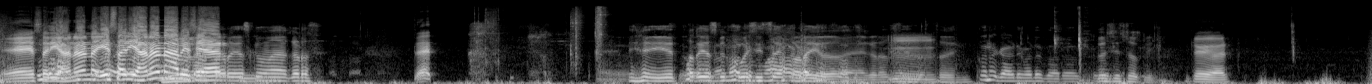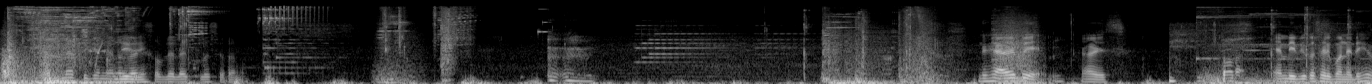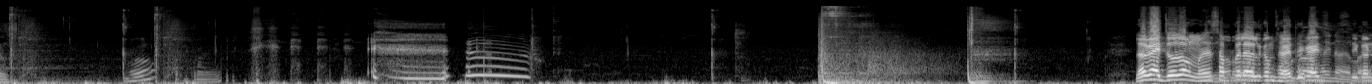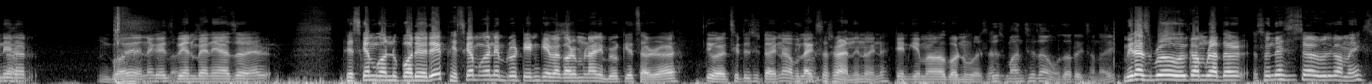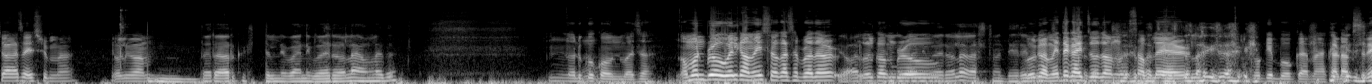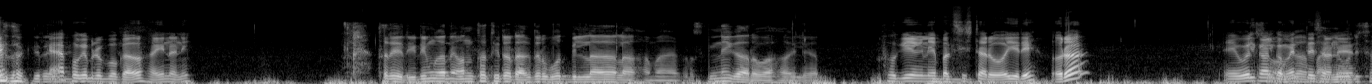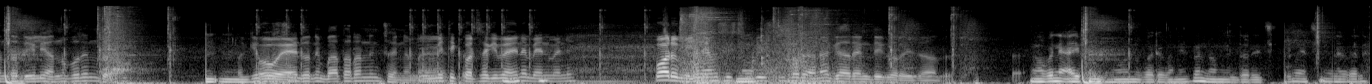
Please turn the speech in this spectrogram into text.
ए यसरी हान न यसरी हान न आवेश यार तर यसको माकडा ध्यात्। ये तर यसको नत्र कोसिस चाहिँ माकडा कडै हो छ। माकडा उम्। चाहिँ त नि। कुन गाडीबाट झरेर आउँछ। कोसिस हो कि त्यही यार म्याच सिकेन जी, जी। लाइक सबले लाइक प्लस हेरन देखा एमबी आवेश टाढा। एमबिबी कसरी देख्यौ हो? खतरा हो। ल गाइज जो जो हुनुहुन्छ सबैलाई वेलकम छ है त गाइज चिकन। डिनर भयो होइन गाइज बिहान बिहानै आज यार फेस क्याम गर्नु पऱ्यो अरे। फेस क्याम गर्ने ब्रो टेन केमा गरौँ लाने ब्रो के छ र? त्यो भएर छिटो छिटो होइन अब लाइक सब्सक्राइब हानिदिनु होइन। टेन केमा गर्नुपर्छ। मान्छे चाहिँ हुँदो रहेछन् है। मिराज ब्रो वेलकम ब्रदर सुन्दा सिस्टर वेलकम है। स्वागत छ स्ट्रिममा वेलकम तर अर्को खेल्ने बानी भएर होला हामीलाई त। उम्, अरू को को हुनुभएको छ अमन ब्रो वेलकम है। स्वागत छ ब्रदर अर्को वेलकम ब्रो बानी भएर होला लास्टमा धेरै वेलकम है त गाइज जो जाउनु पछि सबलाई। फोके बोका माका डक्स रे। कहाँ फोके ब्रो बोका हो। होइन नि। तर रिडिम गर्ने अन्ततिर राख्दै बहुत बिल्ला लाग्छ माकडा किन्नै गाह्रो भयो अहिले यार? फोकी नेपाल सिस्टर हो है रे हो र? ए वेलकम वेलकम है त्यसो भने। भाग्य त डेली हान्नु पर्यो नि त। हो यार। गर्ने वातावरण नै छैन मिथिक पर्छ कि भाइ होइन बिहान बिहानै परो मिथिक एम सिक्सटिन बिक्री पऱ्यो होइन ग्यारेन्टीको रहेछ अन्त म पनि आइफोन घुमाउनु पर्यो भनेको नमिल्दो रहेछ। भयो बेला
